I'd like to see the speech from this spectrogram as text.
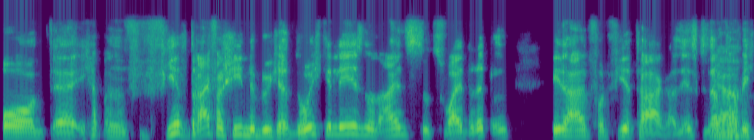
Und äh, ich habe also vier, drei verschiedene Bücher durchgelesen und eins zu zwei Drittel innerhalb von vier Tagen. Also insgesamt Ja. habe ich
